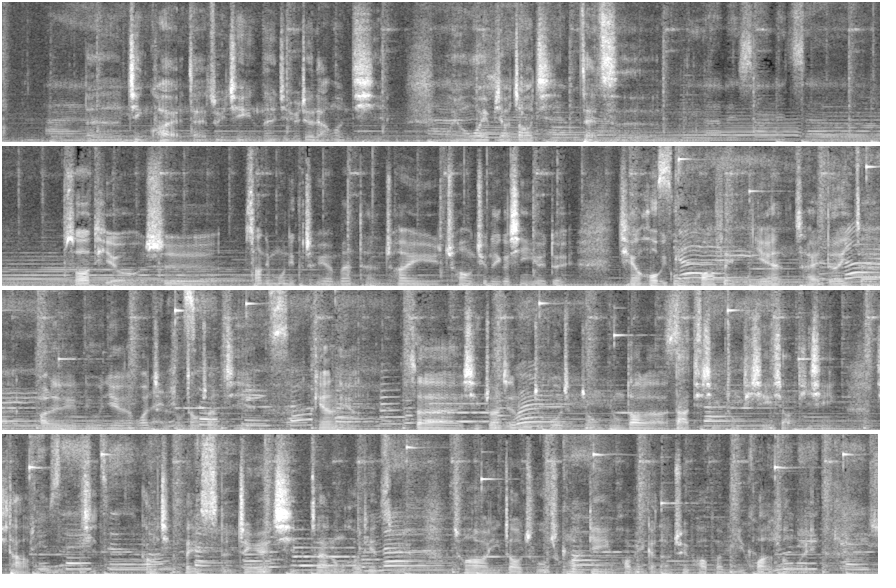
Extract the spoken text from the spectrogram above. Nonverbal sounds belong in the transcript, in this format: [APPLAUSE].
能尽快在最近能解决这两个问题，因为我也比较着急，在此 Sortio 是 Sunday Munich 成员 Manton 参与创建的一个新乐队，前后一共花费五年，才得以在2006年完成首张专辑《Galleon》。在新专辑的录制过程中，用到了大提琴、中提琴、小提琴、吉他、鼓、吉钢琴、贝斯等真乐器，再融合电子乐，从而营造出充满电影画面感的 trip hop 迷幻氛围。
